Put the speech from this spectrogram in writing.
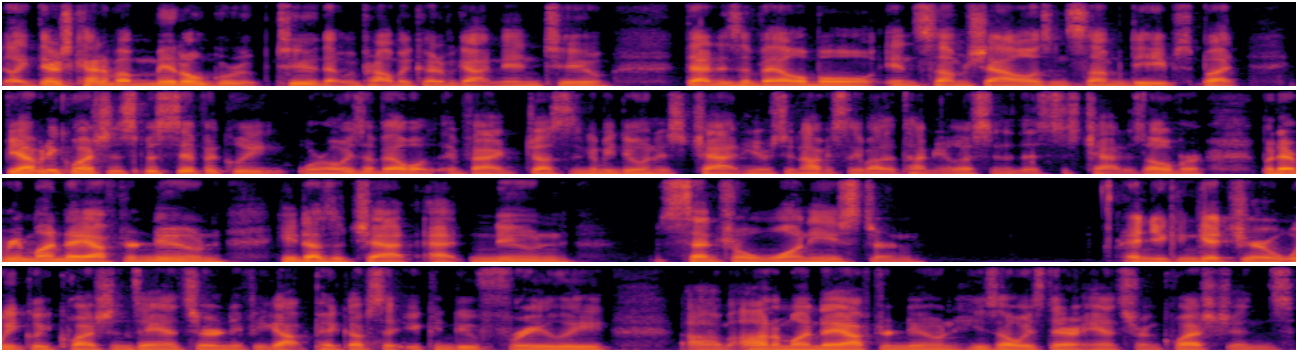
like there's kind of a middle group too that we probably could have gotten into that is available in some shallows and some deeps. But if you have any questions specifically, we're always available. In fact, Justin's gonna be doing his chat here soon. Obviously, by the time you're listening to this, his chat is over. But every Monday afternoon, he does a chat at noon Central, one Eastern. And you can get your weekly questions answered. And if you got pickups that you can do freely um, on a Monday afternoon, he's always there answering questions,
